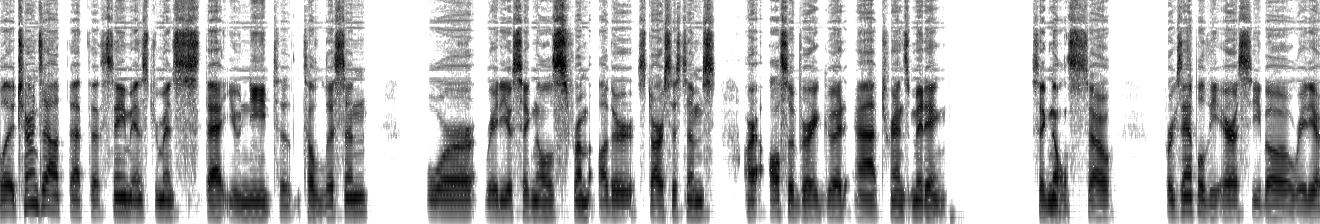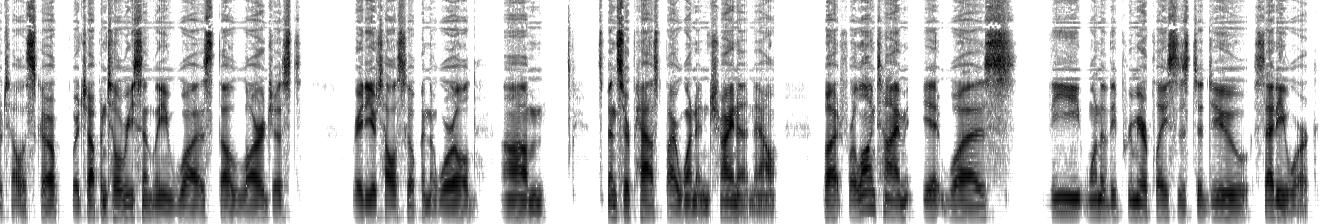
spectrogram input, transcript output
Well, it turns out that the same instruments that you need to, to listen for radio signals from other star systems are also very good at transmitting signals. So, for example, the Arecibo radio telescope, which up until recently was the largest radio telescope in the world. Um, it's been surpassed by one in China now. But for a long time, it was the one of the premier places to do SETI work.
